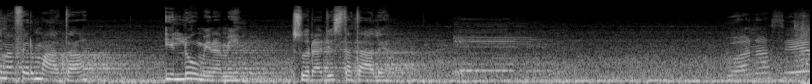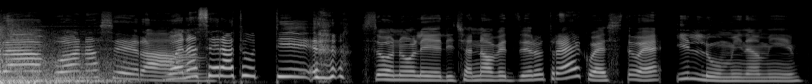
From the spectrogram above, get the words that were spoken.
Prossima fermata, Illuminami, su Radio Statale. Buonasera, buonasera. Buonasera a tutti. Sono le 19.03, questo è Illuminami.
